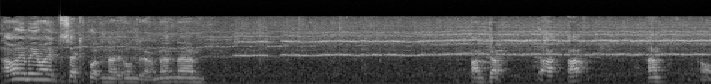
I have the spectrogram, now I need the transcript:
ja, men jag är inte säker på att den här är 100, men... Eh, Antap... Ah, ah, ant, ja.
